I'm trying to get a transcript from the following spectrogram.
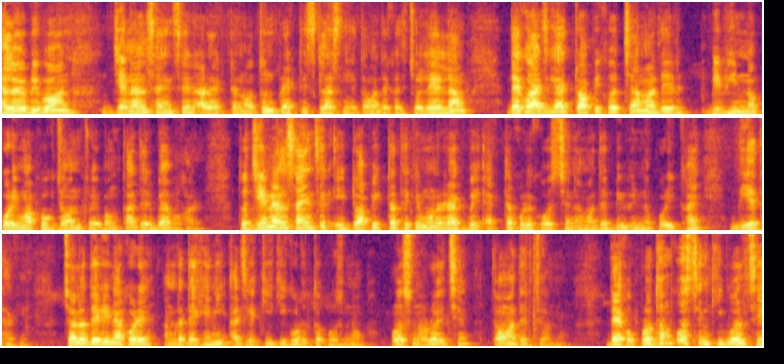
হ্যালো এভরিওয়ান জেনারেল সায়েন্সের আরও একটা নতুন প্র্যাকটিস ক্লাস নিয়ে তোমাদের কাছে চলে এলাম। দেখো আজকে আর টপিক হচ্ছে আমাদের বিভিন্ন পরিমাপক যন্ত্র এবং তাদের ব্যবহার। তো জেনারেল সায়েন্সের এই টপিকটা থেকে মনে রাখবে, একটা করে কোশ্চেন আমাদের বিভিন্ন পরীক্ষায় দিয়ে থাকে। চলো দেরি না করে আমরা দেখে নিই আজকে কি কি গুরুত্বপূর্ণ প্রশ্ন রয়েছে তোমাদের জন্য। দেখো, প্রথম কোশ্চেন কি বলছে?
